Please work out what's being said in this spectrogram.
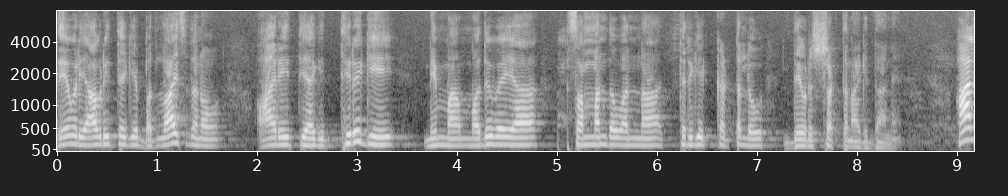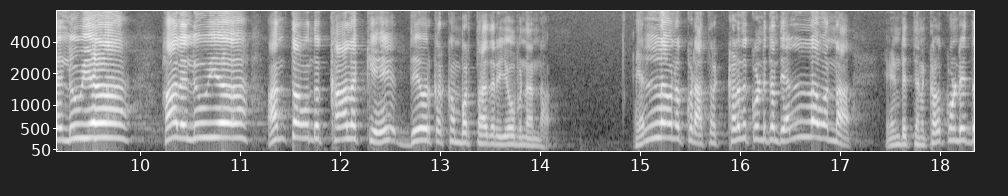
ದೇವರು ಯಾವ ರೀತಿಯಾಗಿ ಬದಲಾಯಿಸಿದನೋ ಆ ರೀತಿಯಾಗಿ ತಿರುಗಿ ನಿಮ್ಮ ಮದುವೆಯ ಸಂಬಂಧವನ್ನು ತಿರುಗಿ ಕಟ್ಟಲು ದೇವರು ಶಕ್ತನಾಗಿದ್ದಾನೆ. ಹಾಲೆ ಲೂಯ ಹಾಲೆ ಲೂಯ ಅಂತ ಒಂದು ಕಾಲಕ್ಕೆ ದೇವರು ಕರ್ಕೊಂಡ್ಬರ್ತಾ ಇದ್ದಾರೆ ಯೋಬನನ್ನು. ಎಲ್ಲವನ್ನು ಕೂಡ ಆತ ಕಳೆದುಕೊಂಡಿದ್ದಂಥ ಎಲ್ಲವನ್ನ ಹೆಂಡತಿನ ಕಳ್ಕೊಂಡಿದ್ದ,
